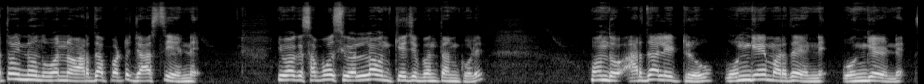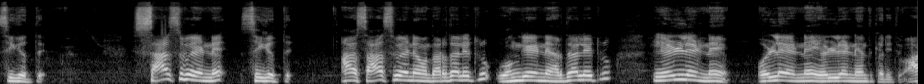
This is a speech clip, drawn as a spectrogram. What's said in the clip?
ಅಥವಾ ಇನ್ನೊಂದು ಒಂದು ಅರ್ಧ ಪಟ್ಟು ಜಾಸ್ತಿ ಎಣ್ಣೆ. ಇವಾಗ ಸಪೋಸ್ ಇವೆಲ್ಲ ಒಂದು ಕೆ ಜಿ ಬಂತು ಅಂದ್ಕೊಳ್ಳಿ ಒಂದು ಅರ್ಧ ಲೀಟ್ರು ಹೊಂಗೆ ಮರದ ಎಣ್ಣೆ ಹೊಂಗೆ ಎಣ್ಣೆ ಸಿಗುತ್ತೆ. ಸಾಸಿವೆ ಎಣ್ಣೆ ಸಿಗುತ್ತೆ. ಆ ಸಾಸಿವೆ ಎಣ್ಣೆ ಒಂದು ಅರ್ಧ ಲೀಟ್ರು, ಹೊಂಗೆ ಎಣ್ಣೆ ಅರ್ಧ ಲೀಟ್ರು, ಎಳ್ಳೆಣ್ಣೆ, ಒಳ್ಳೆ ಎಣ್ಣೆ, ಎಳ್ಳೆಣ್ಣೆ ಅಂತ ಕರಿತೀವಿ. ಆ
